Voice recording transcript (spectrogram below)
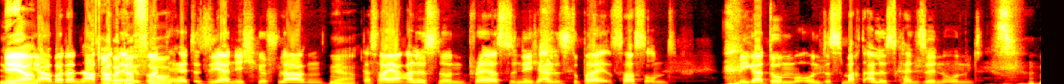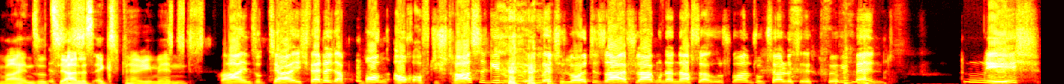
ja, ja, Ja, aber danach Aber hat er davor- gesagt, er hätte sie ja nicht geschlagen. ja. Das war ja alles nur ein Prayer. Das ist nicht alles super sass und mega dumm und es macht alles keinen Sinn und War ein ist- soziales Experiment. es war ein sozial. Ich werde ab morgen auch auf die Straße gehen und irgendwelche Leute schlagen und danach sagen, es war ein soziales Experiment. Nicht.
